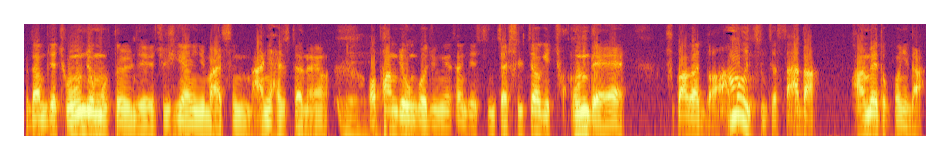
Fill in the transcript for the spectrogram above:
그 다음 이제 좋은 종목들 이제 주식이양님 말씀 많이 하셨잖아요. 예. 업황 좋은 거 중에서 이제 진짜 실적이 좋은데 주가가 너무 진짜 싸다. 과매도권이다.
